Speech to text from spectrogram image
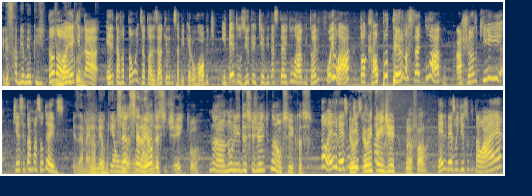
ele sabia meio que. De, Não, de não, aí é que tá. Ele tava tão desatualizado que ele não sabia que era o Hobbit e deduziu que ele tinha vindo da cidade do lago. Então ele foi lá tocar o puteiro na cidade do lago, achando que tinha sido a armação deles. Pois é, mas ele meio que é um. Você um leu desse jeito? Não, eu não li desse jeito, não, Cicas. Não, ele mesmo Eu, disse. eu no final. entendi. Ah, fala. Ele mesmo disse no final: Ah, é?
